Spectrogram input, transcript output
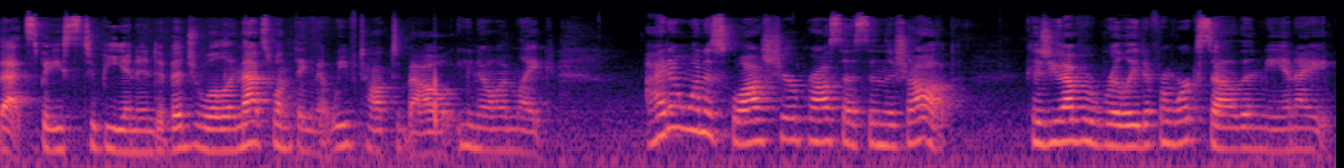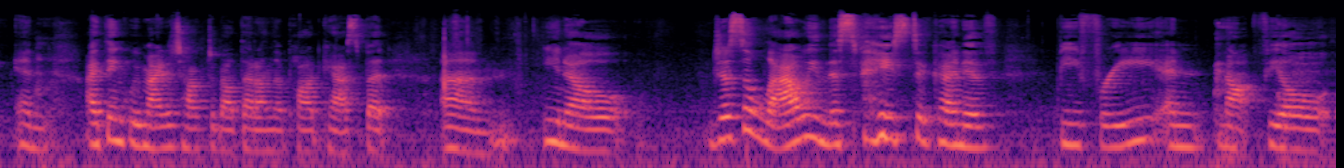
that space to be an individual and that's one thing that we've talked about you know i'm like i don't want to squash your process in the shop because you have a really different work style than me and i and i think we might have talked about that on the podcast but um you know just allowing the space to kind of be free and not feel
